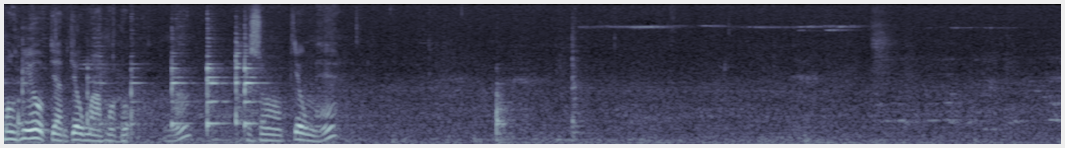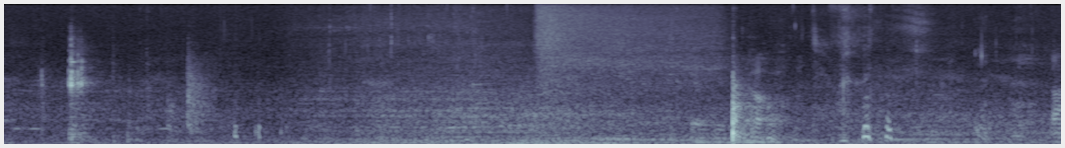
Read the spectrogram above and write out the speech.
မုံကြီးကိုပြန်ပြုတ်မှာမဟုတ်လို့နော်ပဇွန်ပြုတ်မယ်အာ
